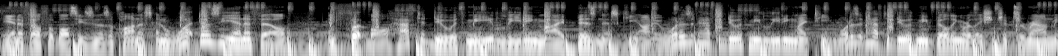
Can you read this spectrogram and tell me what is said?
the NFL football season is upon us. And what does the NFL and football have to do with me leading my business, Keanu? What does it have to do with me leading my team? What does it have to do with me building relationships around me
